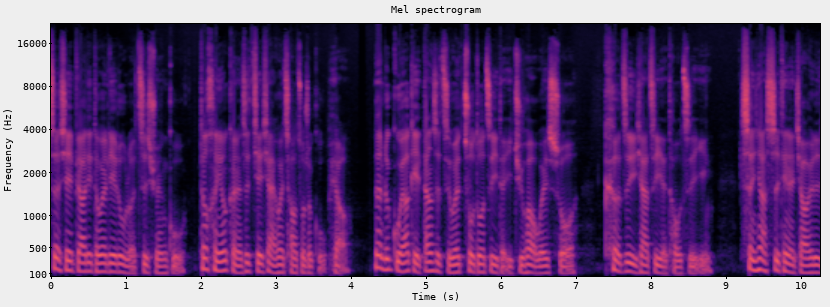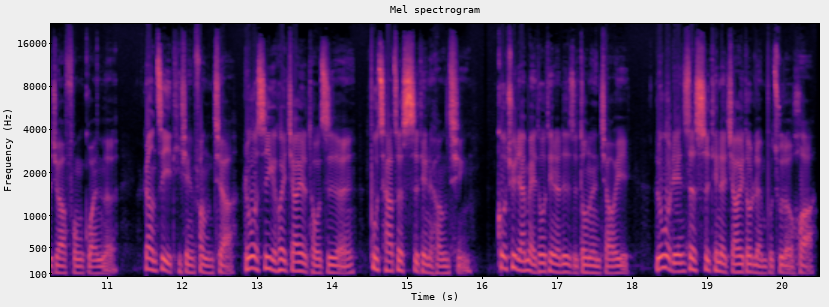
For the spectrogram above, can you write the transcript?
这些标的都会列入了自选股，都很有可能是接下来会操作的股票。那如果要给当时只会做多自己的一句话，我会说：克制一下自己的投资瘾，剩下四天的交易日就要封关了，让自己提前放假。如果是一个会交易的投资人，不差这四天的行情，过去两百多天的日子都能交易。如果连这四天的交易都忍不住的话，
